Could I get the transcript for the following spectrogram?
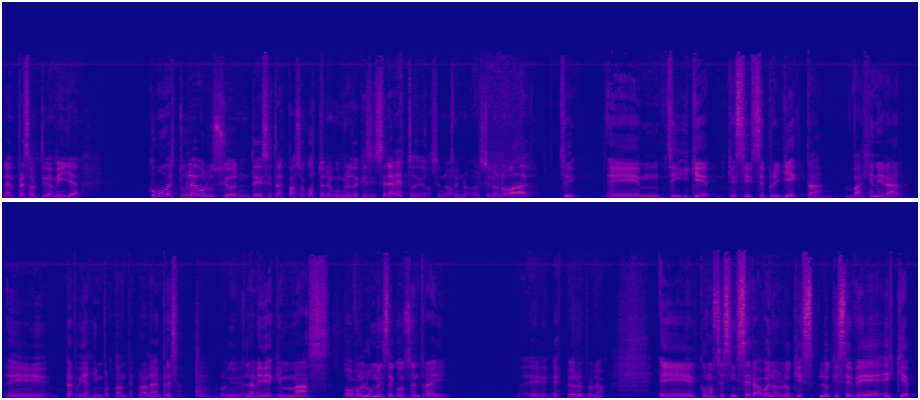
la empresa última milla. ¿Cómo ves tú la evolución de ese traspaso costo? En algún minuto hay que sincerar esto, digamos, si no, no- si no, no va a dar. Sí, eh, sí, y que, que si se proyecta va a generar eh, pérdidas importantes para la empresa. ¿sí? Porque en la medida que más Obvio. volumen se concentra ahí, eh, es peor el problema. Eh, ¿Cómo se sincera? Bueno, lo que, lo que se ve es que,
